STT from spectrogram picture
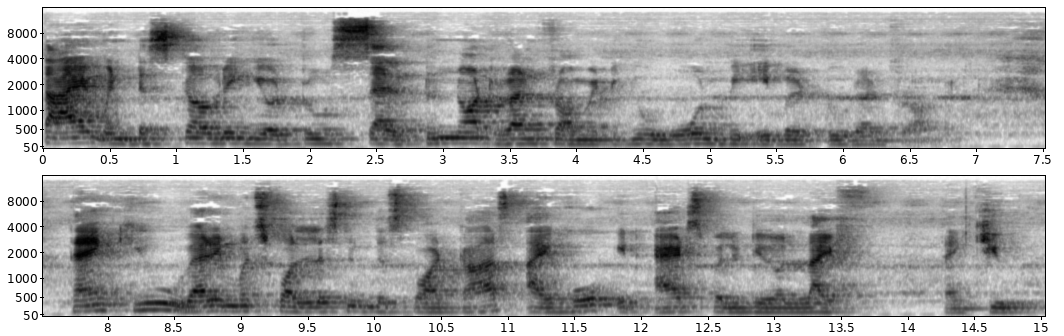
time in discovering your true self. Do not run from it. You won't be able to run from it. Thank you very much for listening to this podcast. I hope it adds value to your life. Thank you.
